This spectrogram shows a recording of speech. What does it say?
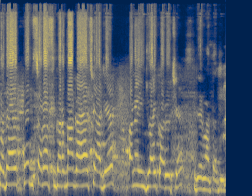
બધાએ ખૂબ સરસ ગરબા ગાયા છે આજે અને એન્જોય કર્યું છે. જય માતાજી.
